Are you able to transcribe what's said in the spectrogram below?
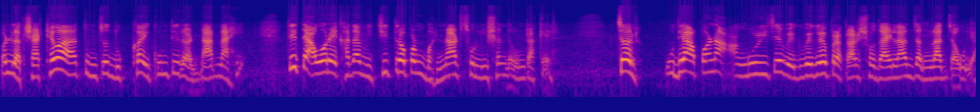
पण लक्षात ठेवा तुमचं दुःख ऐकून ती रडणार नाही. ती त्यावर एखादा विचित्र पण भन्नाट सोल्युशन देऊन टाकेल. चल उद्या आपण आंघोळीचे वेगवेगळे प्रकार शोधायला जंगलात जाऊया.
